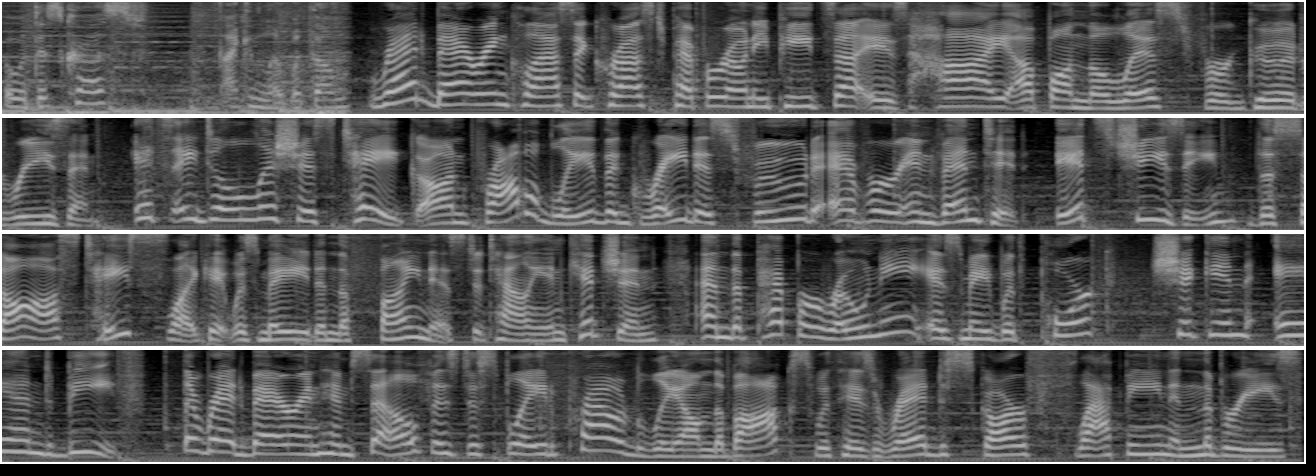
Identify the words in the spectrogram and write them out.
But with this crust, I can live with them. Red Baron Classic Crust Pepperoni Pizza is high up on the list for good reason. It's a delicious take on probably the greatest food ever invented. It's cheesy, the sauce tastes like it was made in the finest Italian kitchen, and the pepperoni is made with pork, chicken, and beef. The Red Baron himself is displayed proudly on the box with his red scarf flapping in the breeze.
